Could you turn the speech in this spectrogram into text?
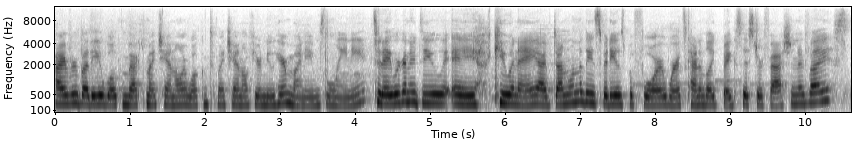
Hi everybody, welcome back to my channel or welcome to my channel if you're new here. My name's Lainey. Today we're going to do a Q&A. I've done one of these videos before where it's kind of like big sister fashion advice.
